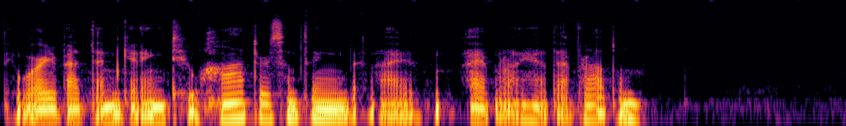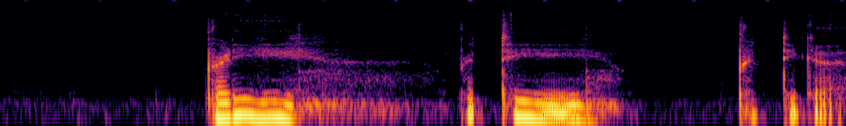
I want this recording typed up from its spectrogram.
they worry about them getting too hot or something, but I I haven't really had that problem. Pretty, pretty, pretty good.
